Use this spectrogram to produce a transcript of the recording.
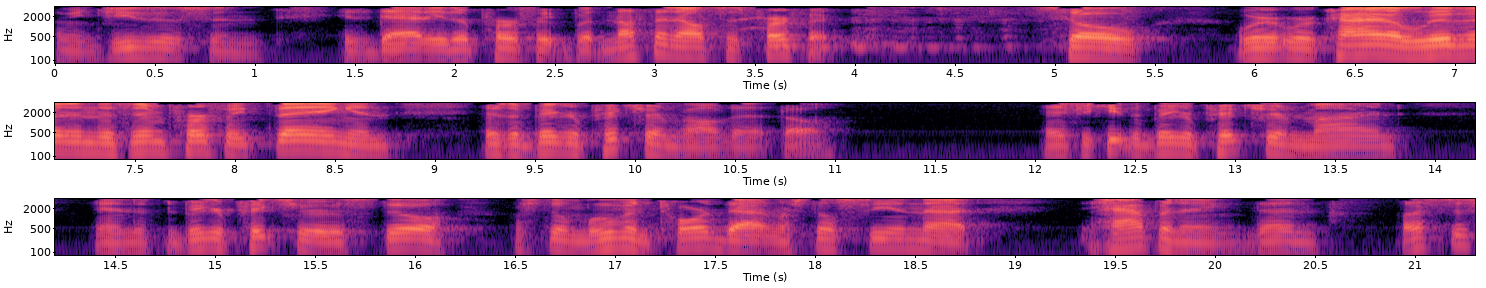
I mean, Jesus and his daddy, they're perfect, but nothing else is perfect. So we're we're kind of living in this imperfect thing, and there's a bigger picture involved in it, though. And if you keep the bigger picture in mind, and if the bigger picture is still we're still moving toward that, and we're still seeing that happening, then let's just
